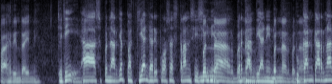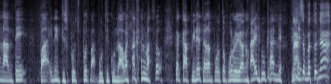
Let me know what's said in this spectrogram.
Pak Herindra ini. Jadi ah, sebenarnya bagian dari proses transisi ini Benar, ya, benar. pergantian ini. Benar, benar. Bukan karena nanti Pak ini disebut-sebut Pak Budi Gunawan akan masuk ke kabinet dalam portofolio yang lain bukan ya? Nah, sebetulnya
